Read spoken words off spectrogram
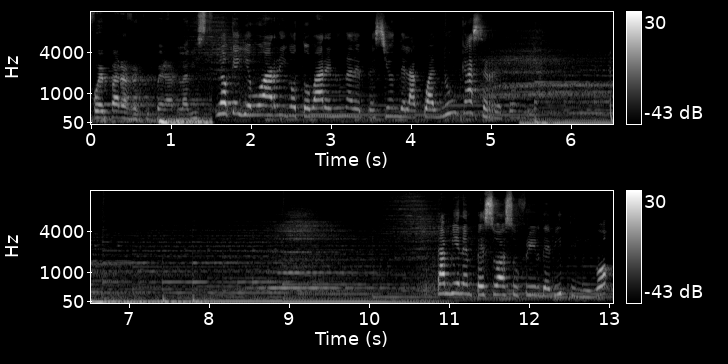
fue para recuperar la vista. Lo que llevó a Rigo Tobar en una depresión de la cual nunca se repondría. También empezó a sufrir de vitiligo,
